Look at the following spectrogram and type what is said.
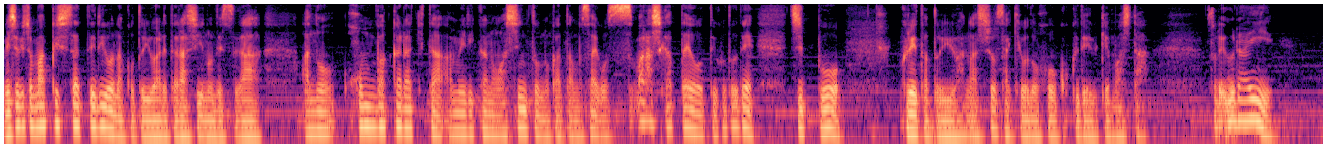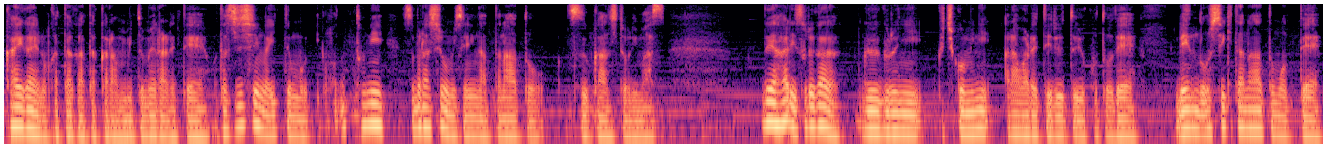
めちゃくちゃまくし立ってるようなこと言われたらしいのですがあの本場から来たアメリカのワシントンの方も最後素晴らしかったよということでチップをくれたという話を先ほど報告で受けましたそれぐらい海外の方々からも認められて私自身が行っても本当に素晴らしいお店になったなと痛感しておりますでやはりそれが Google に口コミに現れているということで連動してきたなと思って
